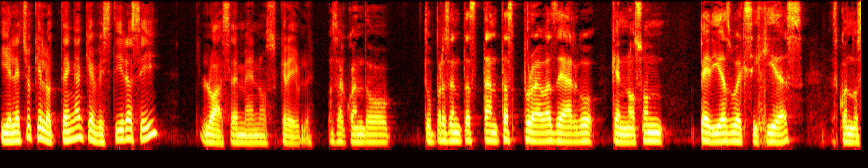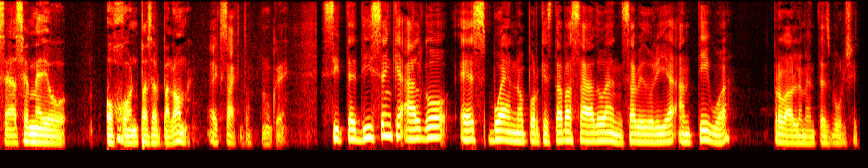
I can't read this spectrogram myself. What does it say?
y el hecho que lo tengan que vestir así lo hace menos creíble. O sea, cuando tú presentas tantas pruebas de algo que no son pedidas o exigidas, es cuando se hace medio ojón para ser paloma. Exacto. Okay. Si te dicen que algo es bueno porque está basado en sabiduría antigua, probablemente es bullshit.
